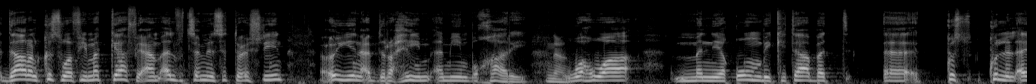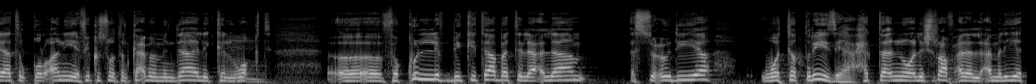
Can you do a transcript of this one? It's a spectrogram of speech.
دار الكسوة في مكة في عام 1926 عين عبد الرحيم أمين بخاري. نعم. وهو من يقوم بكتابة آه، كل الآيات القرآنية في كسوة الكعبة من ذلك الوقت. آه، فكلف بكتابة الأعلام السعودية وتطريزها حتى إنه الإشراف على العملية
